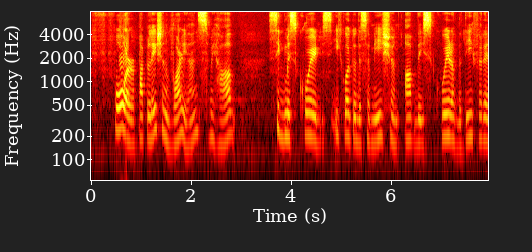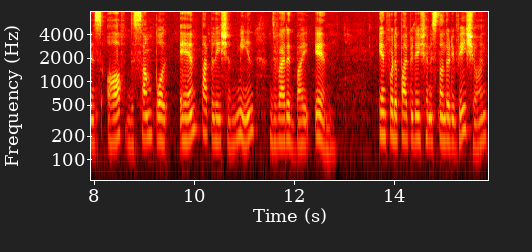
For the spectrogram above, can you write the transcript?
for population variance we have sigma squared is equal to the summation of the square of the difference of the sample and population mean divided by n. And for the population standard deviation,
